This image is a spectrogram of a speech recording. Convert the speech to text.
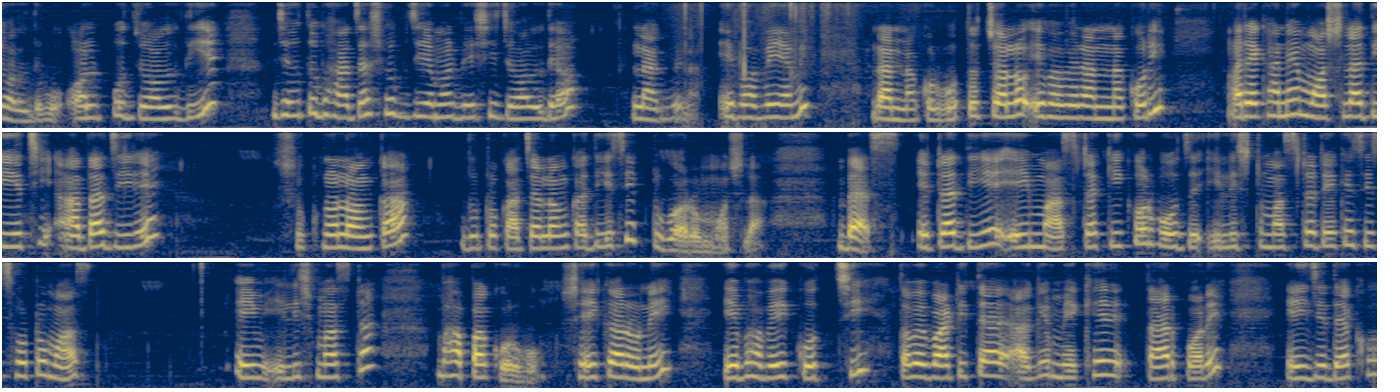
জল দেব। অল্প জল দিয়ে যেহেতু ভাজা সবজি, আমার বেশি জল দেওয়া লাগবে না। এভাবেই আমি রান্না করব। তো চলো এভাবে রান্না করি। আর এখানে মশলা দিয়েছি আদা, জিরে, শুকনো লঙ্কা, দুটো কাঁচা লঙ্কা দিয়েছি, একটু গরম মশলা। ব্যাস, এটা দিয়ে এই মাছটা কি করব? যে ইলিশ মাছটা রেখেছি, ছোট মাছ। এই ইলিশ মাছটা ভাপা করব। সেই কারণেই এভাবেই করছি। তবে বাটিতে আগে মেখে তারপরে এই যে দেখো,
